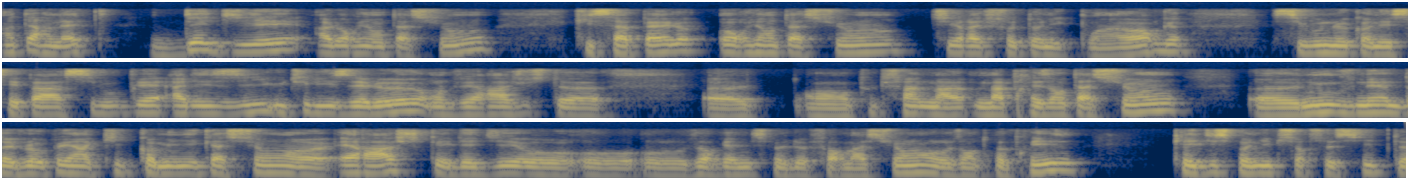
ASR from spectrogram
internet dédié à l'orientation qui s'appelle orientation-photonique.org. Si vous ne le connaissez pas, s'il vous plaît, allez-y, utilisez-le. On le verra juste euh, euh, en toute fin de ma, présentation. Euh, nous venons de développer un kit communication RH qui est dédié aux, organismes de formation, aux entreprises, qui est disponible sur ce site,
